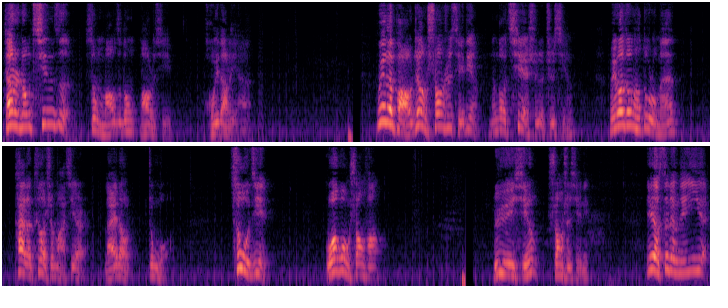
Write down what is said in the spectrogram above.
张治中亲自送毛泽东、毛主席回到了延安。为了保证双十协定能够切实的执行，美国总统杜鲁门派了特使马歇尔来到中国，促进国共双方履行双十协定。一九四六年一月，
